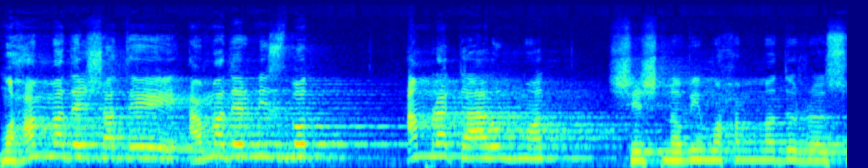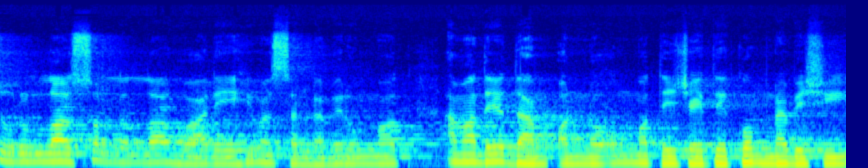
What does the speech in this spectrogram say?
মোহাম্মদের সাথে আমাদের নিসবত, আমরা কার উম্মত? শেষ নবী মোহাম্মদুর রসুল্লাহ সাল্লাহ আলহি ওয়াসাল্লামের উম্মত। আমাদের দাম অন্য উম্মতের চাইতে কম না বেশি।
